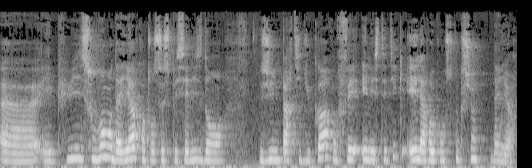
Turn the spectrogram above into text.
Euh, et puis souvent d'ailleurs, quand on se spécialise dans une partie du corps, on fait et l'esthétique et la reconstruction d'ailleurs.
